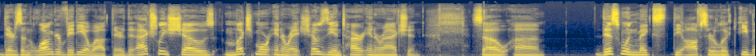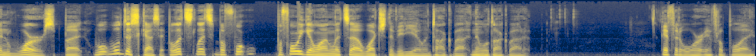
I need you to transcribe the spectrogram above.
there's a longer video out there that actually shows much more inter. It shows the entire interaction. So. Uh, this one makes the officer look even worse, but we'll, we'll discuss it. But let's let's before before we go on, let's uh, watch the video and talk about it, and then we'll talk about it. If it'll work, if it'll play.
